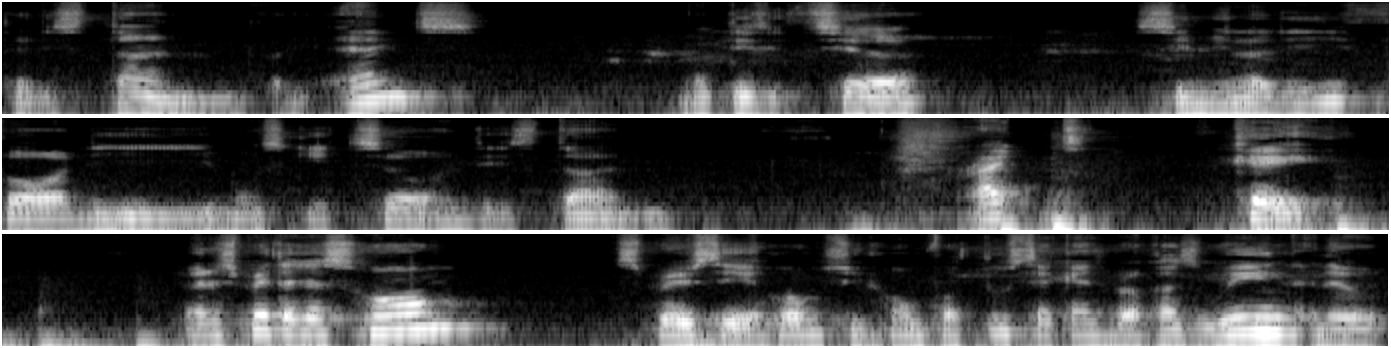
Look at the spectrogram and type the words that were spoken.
that is done for the ants notice it here. Similarly for the mosquito until it's done. Right? Okay. When the spray touches home spray say home sweet home for 2 seconds broadcast win and the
